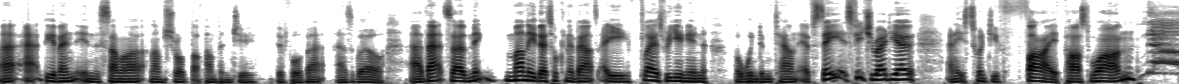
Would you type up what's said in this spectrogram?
uh, at the event in the summer. And I'm sure I'll bump into you before that as well. Uh, that's uh, Mick Money. They're talking about a players' reunion for Wymondham Town FC. It's Future Radio and it's 25 past one. No!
